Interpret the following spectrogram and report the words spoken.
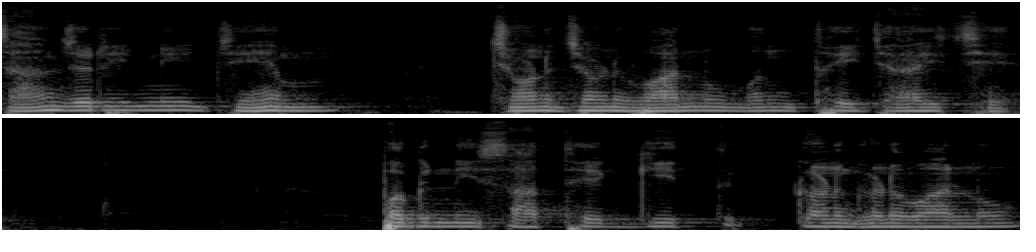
ઝાંઝરીની જેમ જણજણવાનું મન થઈ જાય છે. પગની સાથે ગીત ગણગણવાનું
